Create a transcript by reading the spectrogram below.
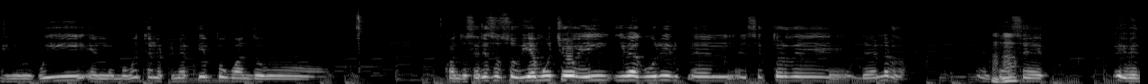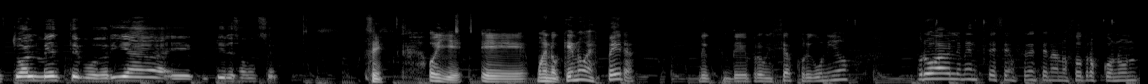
el Wii, en los momentos en el primer tiempo, cuando cuando Cerezo subía mucho, él iba a cubrir el, el sector de, de Bernardo. Entonces, eventualmente podría eh, cumplir esa función. Sí. Oye, eh, bueno, ¿qué nos espera de, de Provincial Curicó Unido? Probablemente se enfrenten a nosotros con un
